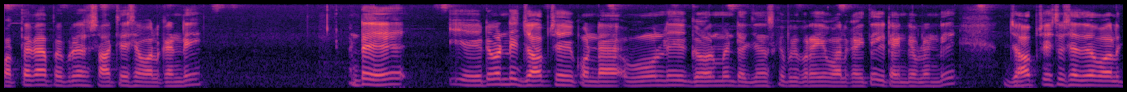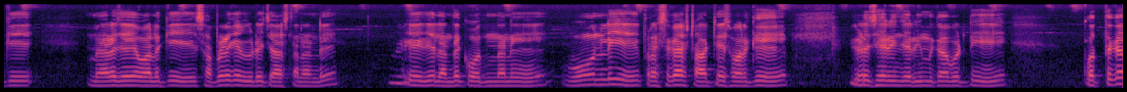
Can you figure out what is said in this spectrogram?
కొత్తగా ప్రిపరేషన్ స్టార్ట్ చేసే వాళ్ళకండి. అంటే ఎటువంటి జాబ్ చేయకుండా ఓన్లీ గవర్నమెంట్ ఎగ్జామ్స్కి ప్రిపేర్ అయ్యే వాళ్ళకైతే ఈ టైం టేబుల్ అండి. జాబ్ చేస్తూ చదివే వాళ్ళకి మ్యారేజ్ అయ్యే వాళ్ళకి సపరేట్గా వీడియో చేస్తానండి. వీడియో ఇది లెంత్ అవుతుందని ఓన్లీ ఫ్రెష్గా స్టార్ట్ చేసే వాళ్ళకి వీడియో చేయడం జరిగింది కాబట్టి కొత్తగా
